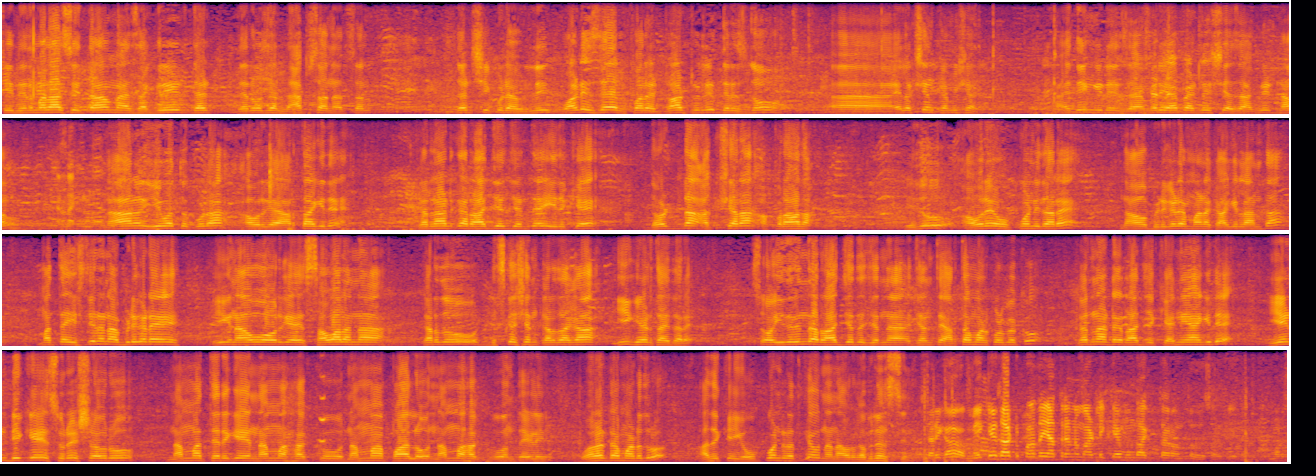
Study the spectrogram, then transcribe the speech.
She Nirmala Sitam has agreed that there was a lapse on herself that she could have relieved. What is there for a drought relief? There is no uh, election commission. I think it is. I am very happy. At least she has agreed now. ನಾನು ಇವತ್ತು ಕೂಡ ಅವ್ರಿಗೆ ಅರ್ಥ ಆಗಿದೆ ಕರ್ನಾಟಕ ರಾಜ್ಯದ ಜನತೆ ಇದಕ್ಕೆ ದೊಡ್ಡ ಅಕ್ಷರ ಅಪರಾಧ ಇದು ಅವರೇ ಒಪ್ಕೊಂಡಿದ್ದಾರೆ ನಾವು ಬಿಡುಗಡೆ ಮಾಡೋಕ್ಕಾಗಿಲ್ಲ ಅಂತ ಮತ್ತು ಇಷ್ಟು ದಿನ ನಾವು ಬಿಡುಗಡೆ ಈಗ ನಾವು ಅವ್ರಿಗೆ ಸವಾಲನ್ನು ಕರೆದು ಡಿಸ್ಕಷನ್ ಕರೆದಾಗ ಈಗ ಹೇಳ್ತಾ ಇದ್ದಾರೆ. ಸೊ ಇದರಿಂದ ರಾಜ್ಯದ ಜನ ಜನತೆ ಅರ್ಥ ಮಾಡ್ಕೊಳ್ಬೇಕು. ಕರ್ನಾಟಕ ರಾಜ್ಯಕ್ಕೆ ಅನ್ಯಾಯ ಆಗಿದೆ. ಏನು ಡಿ ಕೆ ಸುರೇಶ್ ಅವರು ನಮ್ಮ ತೆರಿಗೆ ನಮ್ಮ ಹಕ್ಕು ನಮ್ಮ ಪಾಲು ನಮ್ಮ ಹಕ್ಕು ಅಂತ ಹೇಳಿ ಹೋರಾಟ ಮಾಡಿದ್ರು. ಅದಕ್ಕೆ ಈಗ ಒಪ್ಕೊಂಡಿರೋದಕ್ಕೆ ನಾನು ಅವ್ರಿಗೆ ಅಭಿನಂದಿಸ್ತೀನಿ. ಮೇಕೆದಾಟು ಪಾದಯಾತ್ರೆಯನ್ನು ಮಾಡಲಿಕ್ಕೆ ಈಗ.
